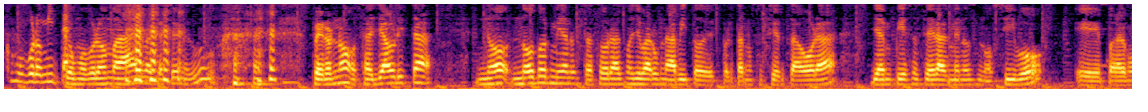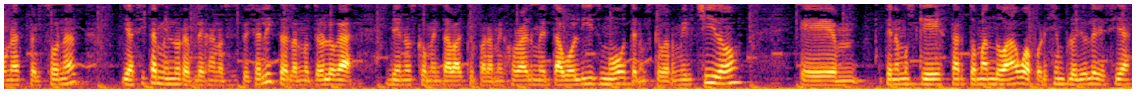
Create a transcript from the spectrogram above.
Como bromita. Como broma, ay, vacaciones, uh. Pero no, o sea, ya ahorita no, no dormir a nuestras horas, no llevar un hábito de despertarnos a cierta hora, ya empieza a ser al menos nocivo eh, para algunas personas y así también lo reflejan los especialistas. La nutrióloga bien nos comentaba que para mejorar el metabolismo tenemos que dormir chido, eh, tenemos que estar tomando agua. Por ejemplo, yo le decía,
